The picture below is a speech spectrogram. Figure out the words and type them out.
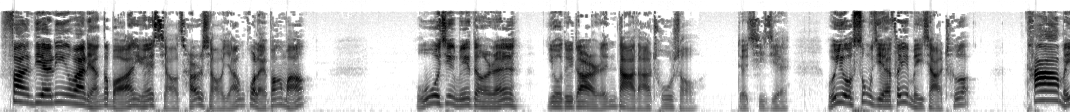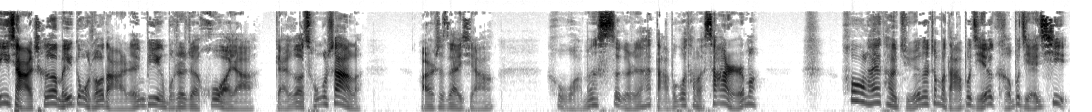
饭店另外两个保安员小曹、小杨过来帮忙。吴敬明等人又对这二人大打出手。这期间，唯有宋建飞没下车。他没下车，没动手打人，并不是这货呀改恶从善了，而是在想：我们四个人还打不过他们仨人吗？后来他觉得这么打不解，可不解气。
